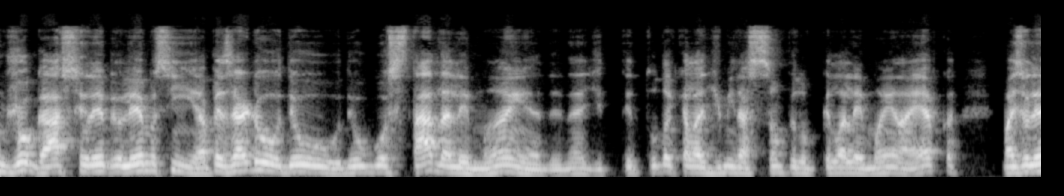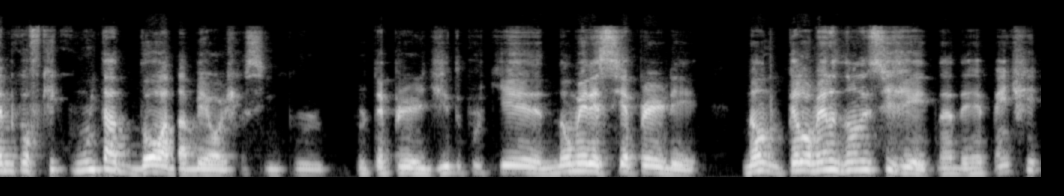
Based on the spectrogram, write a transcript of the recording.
um jogaço. Eu lembro, eu lembro, assim, apesar de eu, de, eu, de eu gostar da Alemanha, de, né, de ter toda aquela admiração pelo, pela Alemanha na época, mas eu lembro que eu fiquei com muita dó da Bélgica, assim, por, por ter perdido, porque não merecia perder. Não, pelo menos não desse jeito, né? De repente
